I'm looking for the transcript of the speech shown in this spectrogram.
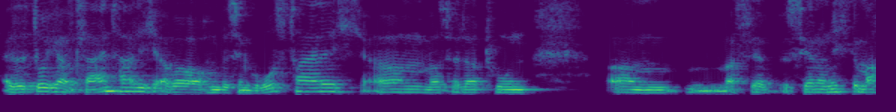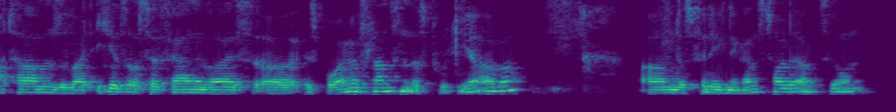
es ist durchaus kleinteilig, aber auch ein bisschen großteilig, ähm, was wir da tun. Ähm, was wir bisher noch nicht gemacht haben, soweit ich jetzt aus der Ferne weiß, äh, ist Bäume pflanzen. Das tut ihr aber. Ähm, das finde ich eine ganz tolle Aktion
